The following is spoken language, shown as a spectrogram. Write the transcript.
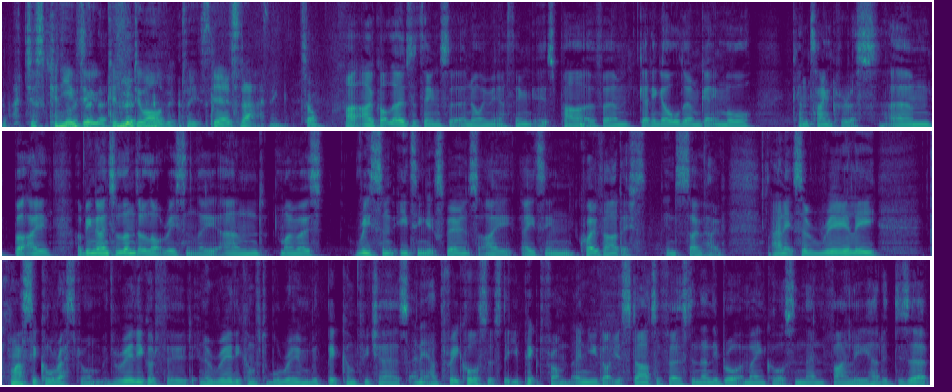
I just can you Just wanna sit do can you do all of it, please? Yeah, it's that I think. Tom, I, I've got loads of things that annoy me. I think it's part of um, getting older. I'm getting more cantankerous. Um, but I, I've been going to London a lot recently, and my most recent eating experience, I ate in Quo Vadis in Soho, and it's a really classical restaurant with really good food in a really comfortable room with big comfy chairs and it had three courses that you picked from and you got your starter first and then they brought a main course and then finally you had a dessert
